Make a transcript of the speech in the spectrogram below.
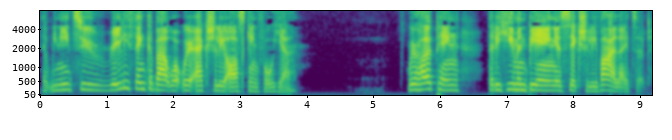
that we need to really think about what we're actually asking for here. We're hoping that a human being is sexually violated.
